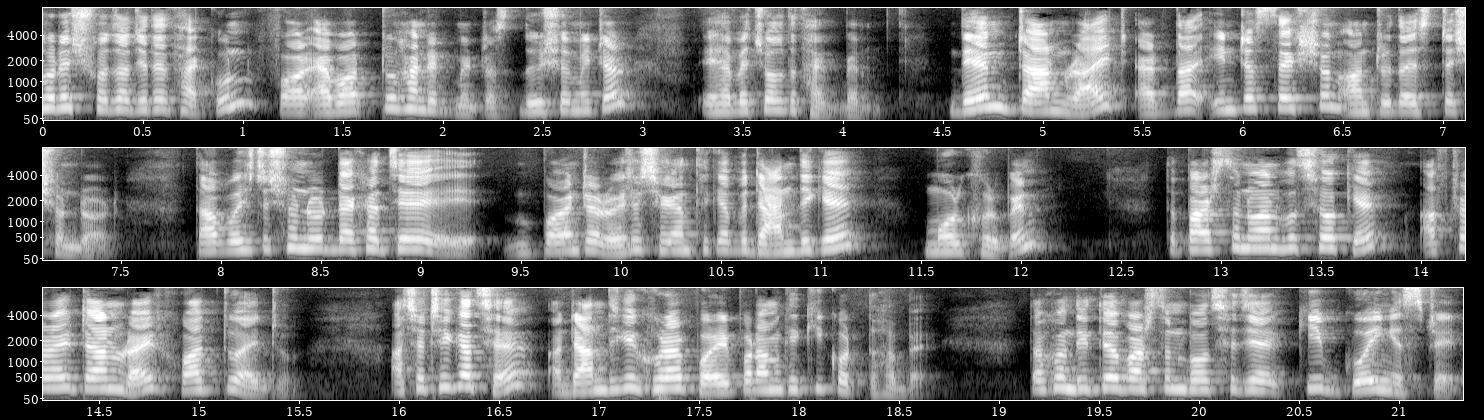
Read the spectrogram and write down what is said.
ধরে সোজা যেতে থাকুন for about two hundred metres দুইশো মিটার এভাবে চলতে থাকবেন। Then turn right at the intersection on to the station road তারপর স্টেশন রোড দেখার যে পয়েন্টটা রয়েছে, সেখান থেকে আপনি ডান দিকে মোড় ঘুরবেন। তো পার্সন ওয়ান বলছে okay after I turn right what to I do আচ্ছা ঠিক আছে ডান দিকে ঘোরার পর এরপর আমাকে কী করতে হবে? তখন দ্বিতীয় পার্সন বলছে যে কিপ গোয়িং স্ট্রেট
